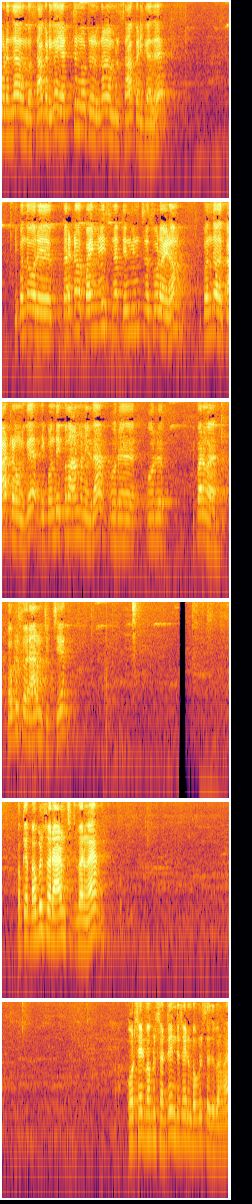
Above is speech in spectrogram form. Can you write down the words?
மட்டும் தான் நம்ம சாக்கு அடிக்கும். எர்த்து நூற்று இருக்குன்னா நம்மளுக்கு சாக்கு அடிக்காது. இப்போ வந்து ஒரு கரெக்டாக ஒரு ஃபைவ் மினிட்ஸ் டென் மினிட்ஸில் சூடாயிடும். இப்போ வந்து அதை காட்டுறேன் உங்களுக்கு. இப்போ வந்து இப்போ தான் ஆன் பண்ணியிருக்கேன் ஒரு ஒரு இப்போ பாருங்க பபுள்ஸ் வர ஆரம்பிச்சிச்சு ஓகே பபுள்ஸ் வர ஆரம்பிச்சிச்சு பாருங்க. ஒரு சைடு பபுள்ஸ் வருது இந்த சைடும் பபுள்ஸ் வருது பாருங்க.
